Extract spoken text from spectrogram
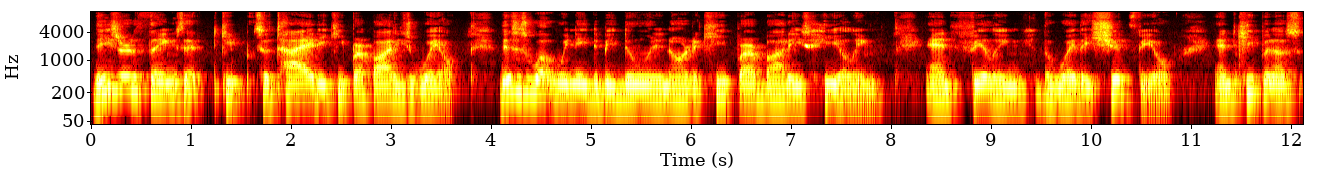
these are the things that keep satiety, keep our bodies well. This is what we need to be doing in order to keep our bodies healing and feeling the way they should feel and keeping us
